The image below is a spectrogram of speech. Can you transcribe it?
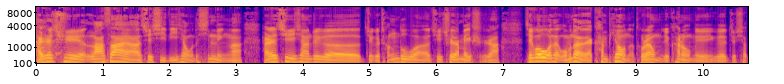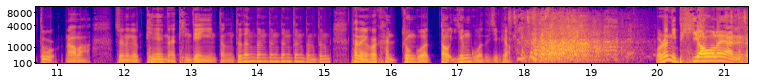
还是去拉萨呀，去洗涤一下我的心灵啊，还是去像这个这个成都啊，去吃点美食啊。结果我在我们都在看票呢，突然我们就看到我们有一个就小杜，你知道吧？就那个天天在听电音，噔噔噔噔噔噔噔噔噔，他在一块看中国到英国的机票。我说你飘了呀，这是。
